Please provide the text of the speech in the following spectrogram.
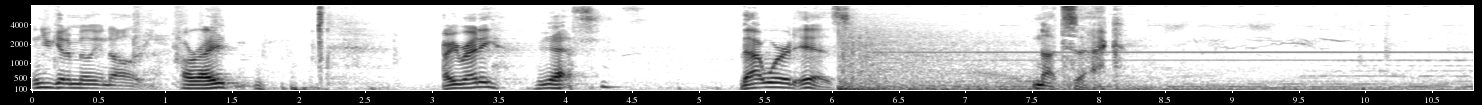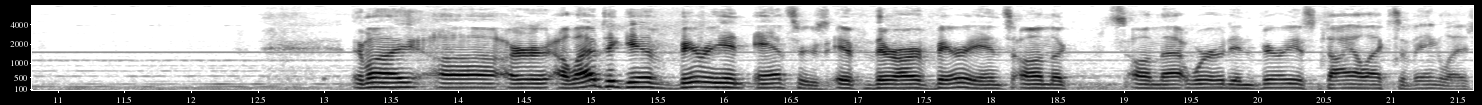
and you get a million dollars. all right. Are you ready? Yes. That word is nutsack. Am I uh, are allowed to give variant answers if there are variants on the on that word in various dialects of English?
